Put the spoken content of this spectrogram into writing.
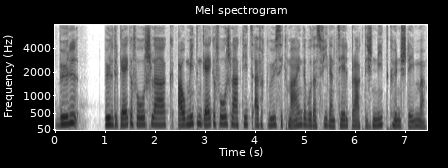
Weil, weil der Gegenvorschlag, auch mit dem Gegenvorschlag gibt es einfach gewisse Gemeinden, die das finanziell praktisch nicht stimmen können.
